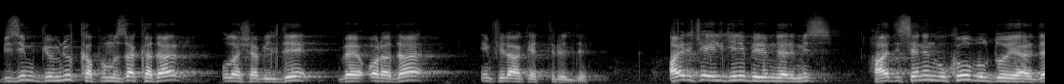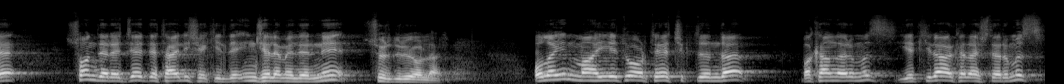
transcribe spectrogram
bizim gümrük kapımıza kadar ulaşabildi ve orada infilak ettirildi. Ayrıca ilgili birimlerimiz hadisenin vuku bulduğu yerde son derece detaylı şekilde incelemelerini sürdürüyorlar. Olayın mahiyeti ortaya çıktığında bakanlarımız, yetkili arkadaşlarımız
